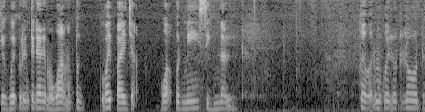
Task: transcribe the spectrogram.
Kay way kurente dari mawa mapag wifi ja. Wa pod may signal. Kay wala mo koy load-load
